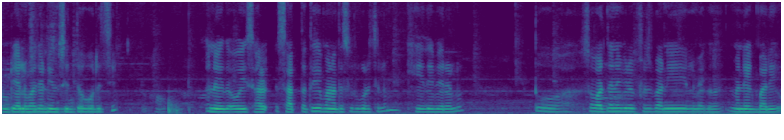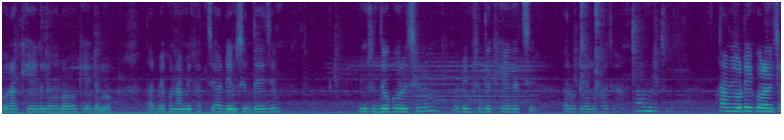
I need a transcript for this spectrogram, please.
রুটি আলু ভাজা ডিম সিদ্ধ করেছি। মানে ওই সাতটা থেকে বানাতে শুরু করেছিলাম খেয়ে দিয়ে বেরোলো। তো সবার জন্য ব্রেকফাস্ট বানিয়ে নিলাম মানে একবারই ওরা খেয়ে গেলো, ওর বাবা খেয়ে গেলো। তারপর এখন আমি খাচ্ছি আর ডিম সিদ্ধ এই যে। ডিম সিদ্ধ করেছিলাম, ডিম সিদ্ধ খেয়ে গেছি আর রুটি, আলু ভাজা। তা আমি ওটাই করে নিচ্ছি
